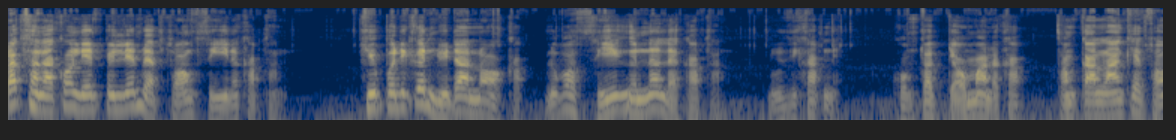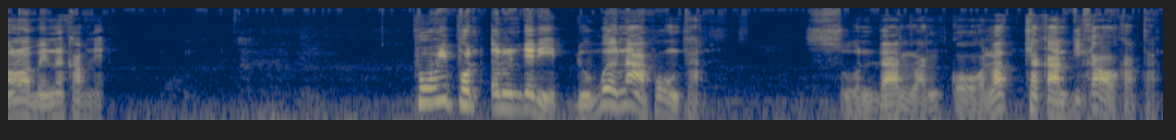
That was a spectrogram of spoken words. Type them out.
ลักษณะของเหรียญเป็นเหรียญแบบสองสีนะครับท่านคิวปนิเกิลอยู่ด้านนอกครับหรือว่าสีเงินนั่นแหละครับท่านดูสิครับเนี่ยคมชัดเจ๋อมากนะครับทำการล้างแค่สองรอบเองนะครับเนี่ยผู้วิพลอรุณยเดชอยู่เบื้องหน้าพระองค์ท่าน ส่วนด้านหลังก่อรัชกาลที่เก้าครับท่าน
